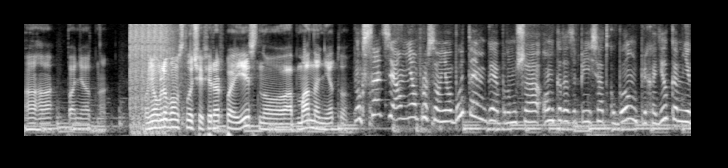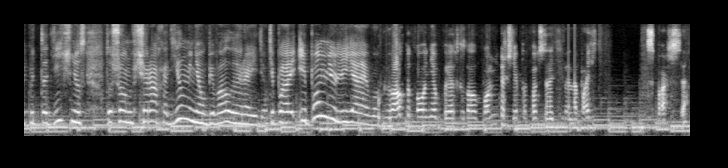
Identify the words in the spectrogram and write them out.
Ага, понятно. У него в любом случае ФРРП есть, но обмана нету. Ну, кстати, а у меня вопрос, а у него будет ТМГ? Потому что он когда за 50 был, он приходил ко мне, какую-то дичь нес, то, что он вчера ходил, меня убивал и рейдил. Типа, и помню ли я его? Убивал такого не было. Я сказал, помнишь, я пытался на тебя напасть. Спасся.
